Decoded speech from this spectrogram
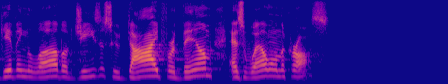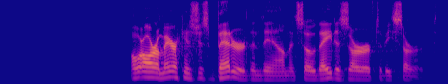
giving love of Jesus who died for them as well on the cross? Or are Americans just better than them and so they deserve to be served?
